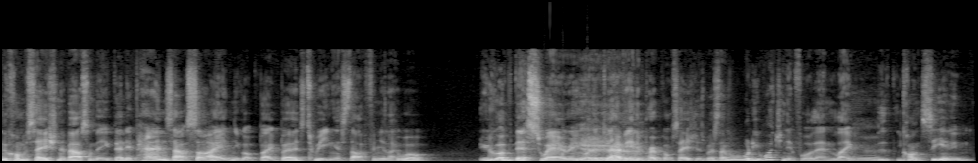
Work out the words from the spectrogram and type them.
a, a conversation about something, then it pans outside and you've got like birds tweeting and stuff, and you're like, well. You got they're swearing Yeah, or they're yeah, having yeah. inappropriate conversations, but it's like, well, what are you watching it for then? Like, Yeah. you can't see anything.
